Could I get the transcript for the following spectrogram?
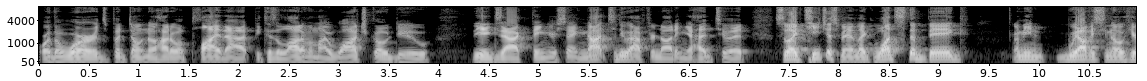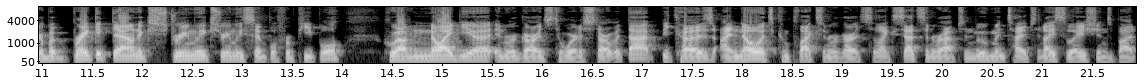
or the words, but don't know how to apply that because a lot of them I watch go do the exact thing you're saying not to do after nodding your head to it. So, like, teach us, man. Like, what's the big, I mean, we obviously know here, but break it down extremely, extremely simple for people who have no idea in regards to where to start with that because I know it's complex in regards to like sets and reps and movement types and isolations, but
